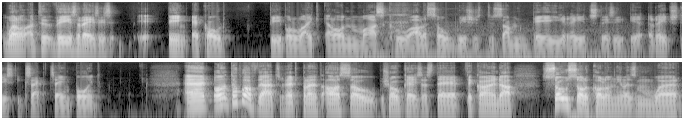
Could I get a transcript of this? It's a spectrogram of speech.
well uh, these days is eh, being echoed people like Elon Musk who also wishes to someday reach this eh, reach this exact same point. And on top of that, Red Planet also showcases the the kind of social colonialism where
